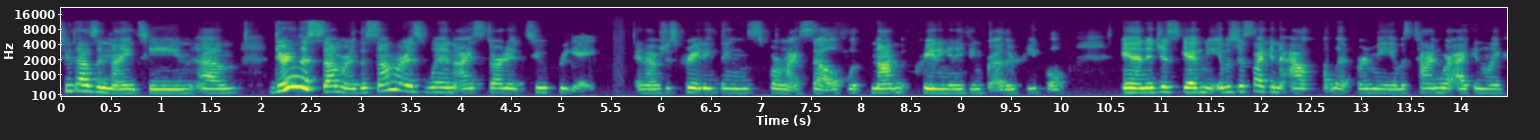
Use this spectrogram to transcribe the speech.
2019. Um, during the summer, the summer is when I started to create. And I was just creating things for myself with not creating anything for other people. And it just gave me, it was just like an outlet for me. It was time where I can like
